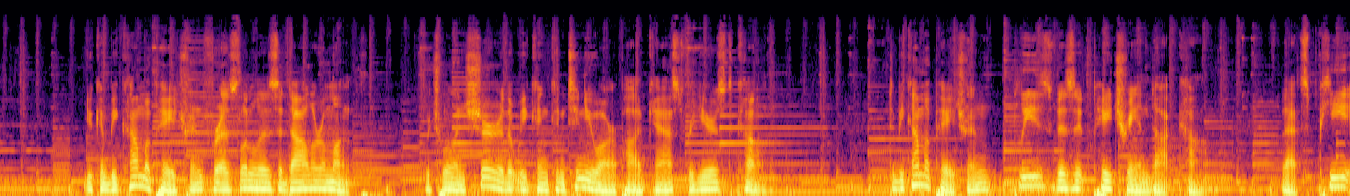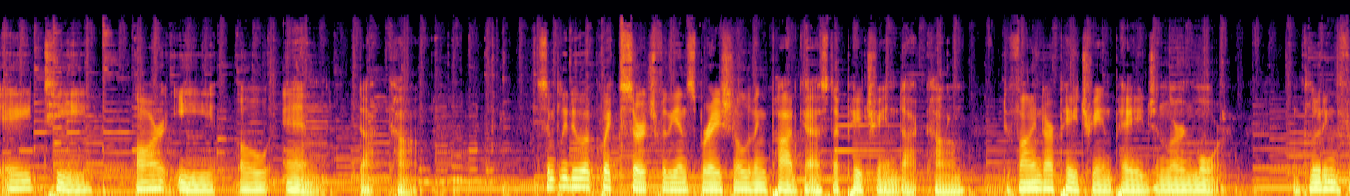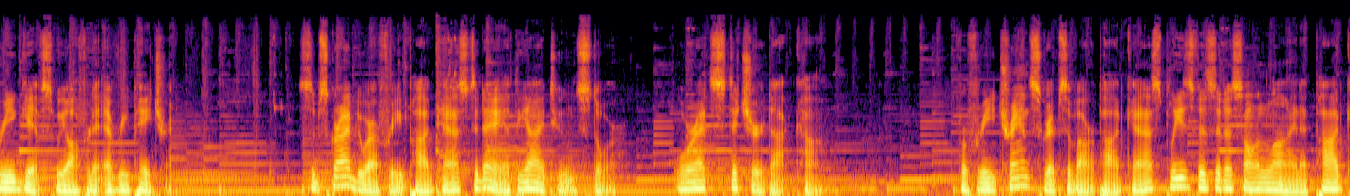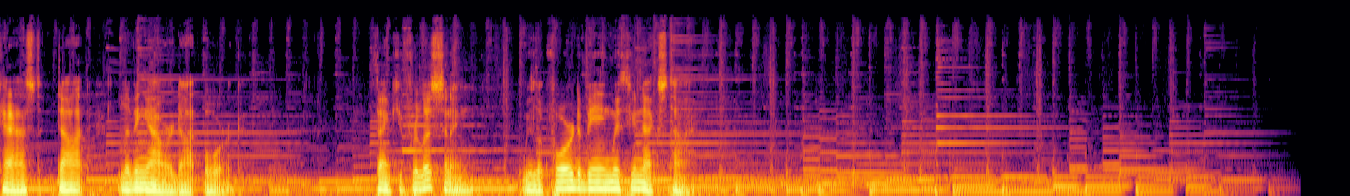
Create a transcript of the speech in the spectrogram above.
You can become a patron for as little as a dollar a month, which will ensure that we can continue our podcast for years to come. To become a patron, please visit patreon.com. That's P A T R E O N.com. Simply do a quick search for the Inspirational Living Podcast at patreon.com to find our Patreon page and learn more, including the free gifts we offer to every patron. Subscribe to our free podcast today at the iTunes Store or at Stitcher.com. For free transcripts of our podcast, please visit us online at podcast.livinghour.org. Thank you for listening. We look forward to being with you next time.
